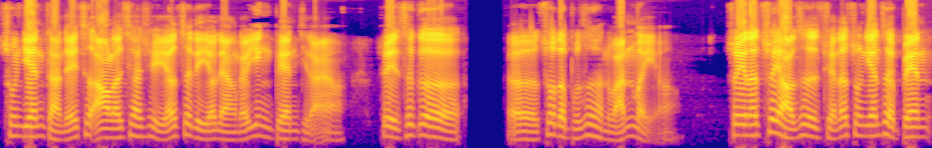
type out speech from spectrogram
中间感觉是凹了下去，然后这里有两条硬边起来啊，所以这个呃做的不是很完美啊。所以呢，最好是选到中间这边，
